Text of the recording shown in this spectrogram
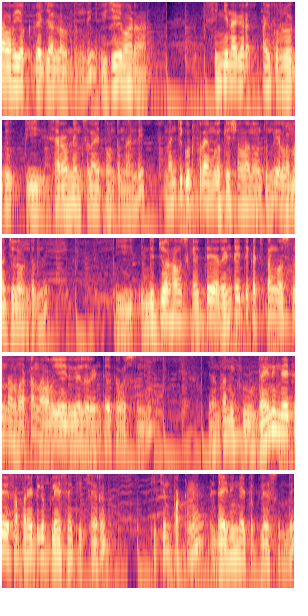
నలభై ఒక్క గజాల్లో ఉంటుంది. విజయవాడ సింగినగర్ పైపూర్ రోడ్డు ఈ సరౌండింగ్స్లో అయితే ఉంటుందండి. మంచి గుడ్ ఫ్రేమ్ లొకేషన్లోనే ఉంటుంది. ఇళ్ళ మధ్యలో ఉంటుంది. ఈ ఇండివిజువల్ హౌస్కి అయితే రెంట్ అయితే ఖచ్చితంగా వస్తుంది అనమాట నలభై ఐదు వేలు రెంట్ అయితే వస్తుంది. ఇదంతా మీకు డైనింగ్ అయితే సపరేట్గా ప్లేస్ అయితే ఇచ్చారు. కిచెన్ పక్కనే డైనింగ్ అయితే ప్లేస్ ఉంది.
